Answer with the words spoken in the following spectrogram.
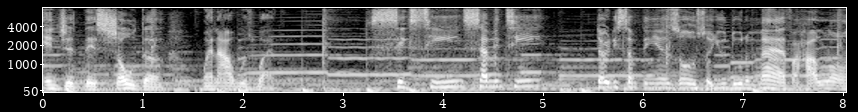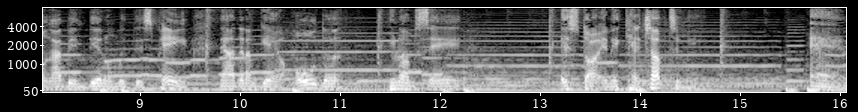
injured this shoulder when I was what 16, 17, 30 something years old. So you do the math for how long I've been dealing with this pain. Now that I'm getting older, you know what I'm saying? It's starting to catch up to me. And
